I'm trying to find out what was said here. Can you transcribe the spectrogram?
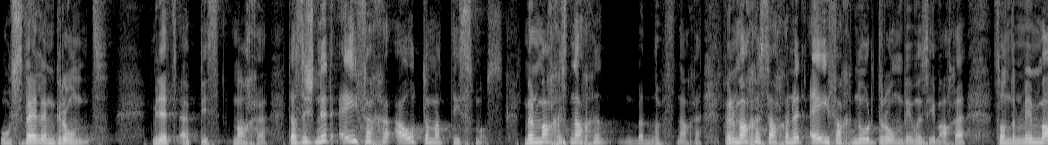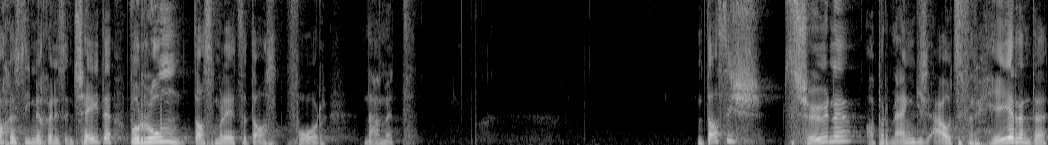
aus welchem Grund wir jetzt etwas machen. Das ist nicht einfach ein Automatismus. Wir machen es nachher, wir machen Sachen nicht einfach nur darum, wie wir sie machen, sondern wir machen sie, wir können uns entscheiden, warum dass wir jetzt das vornehmen. Und das ist das Schöne, aber manchmal auch das Verheerende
